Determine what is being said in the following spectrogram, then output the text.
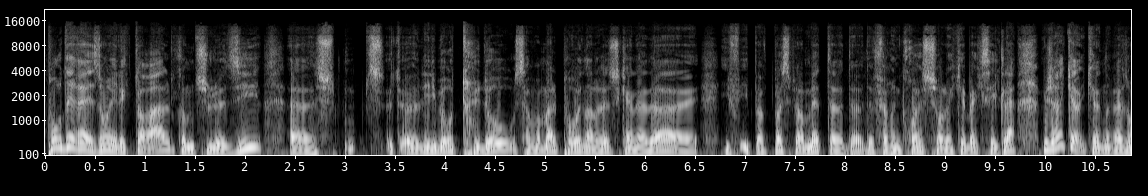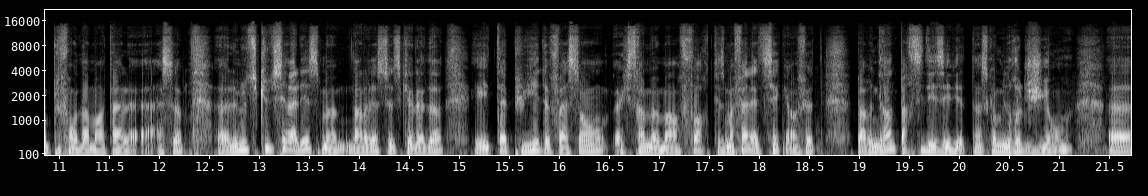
pour des raisons électorales, comme tu le dis, euh, euh, les libéraux de Trudeau, ça va mal pour eux dans le reste du Canada. Euh, ils, ils peuvent pas se permettre de, de, faire une croix sur le Québec, c'est clair. Mais je dirais qu'il y, a une raison plus fondamentale à, ça. le multiculturalisme dans le reste du Canada est appuyé de façon extrêmement forte, quasiment fanatique en fait, par une grande partie des élites. Hein, c'est comme une religion. Hein.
